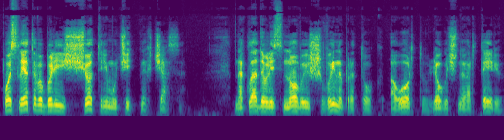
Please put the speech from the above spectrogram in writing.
После этого были еще три мучительных часа накладывались новые швы на проток, аорту, легочную артерию.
